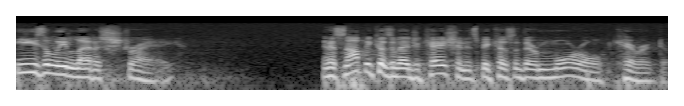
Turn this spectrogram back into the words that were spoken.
easily led astray. And it's not because of education, it's because of their moral character.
